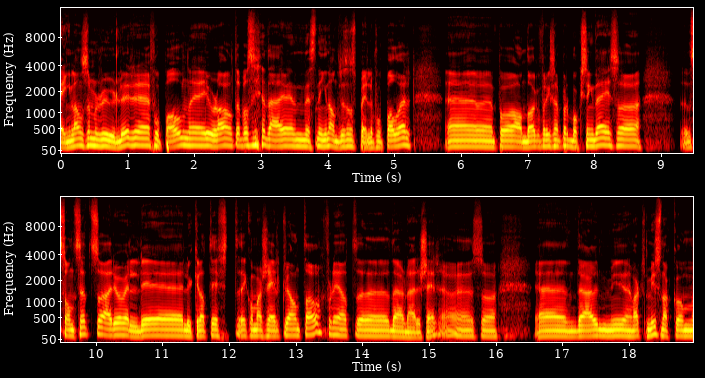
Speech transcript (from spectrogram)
England som ruler eh, fotballen i jula, holdt jeg på å si. Det er jo nesten ingen andre som spiller fotball, vel. På annen dag, for eksempel, boxing day, så Sånn sett så er det jo veldig lukrativt kommersielt, vil jeg anta òg, fordi at eh, det er der det skjer. Eh, Så eh, det har vært mye snakk om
